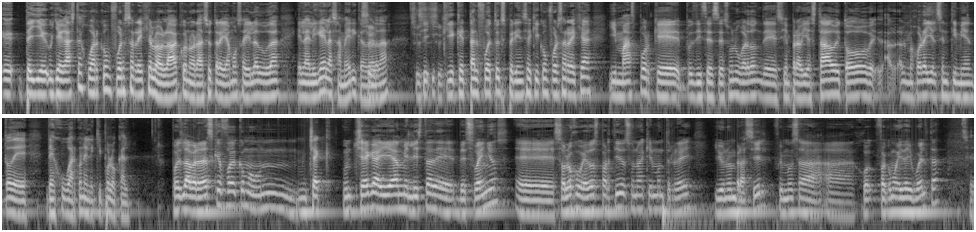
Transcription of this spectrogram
eh, te lle- llegaste a jugar con Fuerza Regia, lo hablaba con Horacio, traíamos ahí la duda, en la Liga de las Américas, Sí. ¿verdad? Sí, sí, ¿y sí. ¿Qué, qué tal fue tu experiencia aquí con Fuerza Regia? Y más porque, pues dices, es un lugar donde siempre había estado y todo, a, a lo mejor hay el sentimiento de, de jugar con el equipo local. Pues la verdad es que fue como un... Un check. Un check ahí a mi lista de, de sueños. Eh, solo jugué dos partidos, uno aquí en Monterrey y uno en Brasil. Fuimos a... fue como ida y vuelta. Sí.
